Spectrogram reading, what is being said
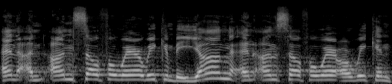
and un- unself aware, we can be young and unself aware, or we can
